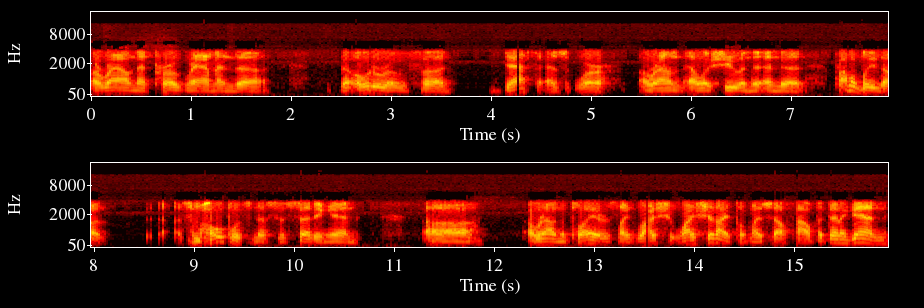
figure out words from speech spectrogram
around that program and the the odor of uh, death, as it were, around LSU and the and the probably the some hopelessness is setting in uh, around the players. Like, why should why should I put myself out? But then again,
